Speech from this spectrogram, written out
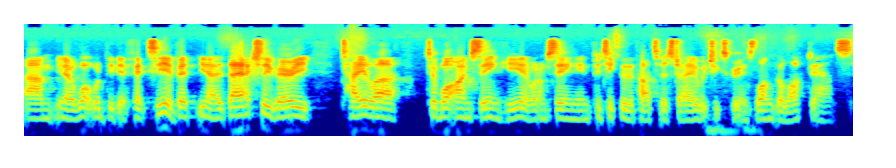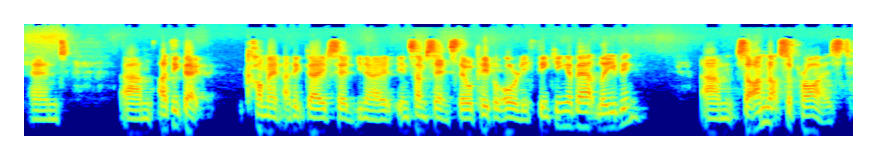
um, you know, what would be the effects here? But, you know, they actually very tailor to what I'm seeing here, what I'm seeing in particular the parts of Australia which experience longer lockdowns. And, um, I think that comment, I think Dave said, you know, in some sense, there were people already thinking about leaving. Um, so I'm not surprised.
